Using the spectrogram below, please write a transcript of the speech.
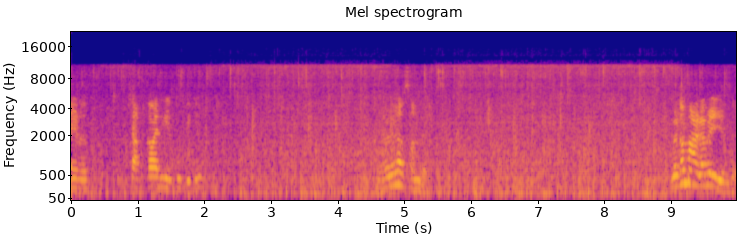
അടയാണ് ചക്ക വരിക കൂട്ടിട്ട് നല്ല രസമുണ്ട്. ഇവിടെ മഴ പെയ്യുന്നുണ്ട്.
